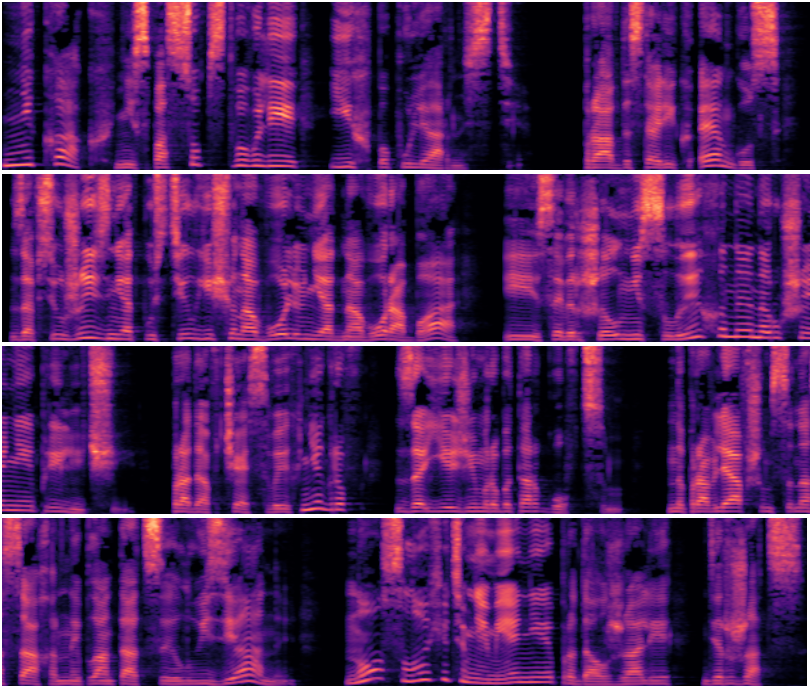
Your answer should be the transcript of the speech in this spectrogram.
никак не способствовали их популярности. Правда, старик Энгус за всю жизнь не отпустил еще на волю ни одного раба и совершил неслыханное нарушение приличий, продав часть своих негров заезжим работорговцам – направлявшимся на сахарные плантации Луизианы, но слухи, тем не менее, продолжали держаться.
